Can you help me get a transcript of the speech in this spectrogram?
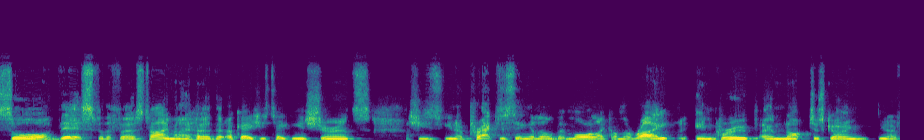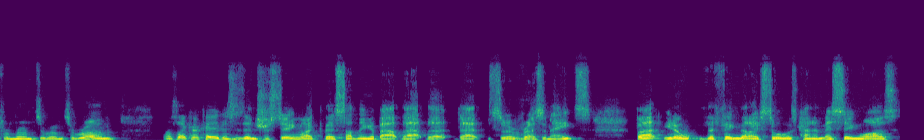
saw this for the first time and I heard that, okay, she's taking insurance. She's, you know, practicing a little bit more like on the right in group and not just going, you know, from room to room to room. I was like, okay, this is interesting. Like there's something about that that that sort of resonates. But you know, the thing that I saw was kind of missing was,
